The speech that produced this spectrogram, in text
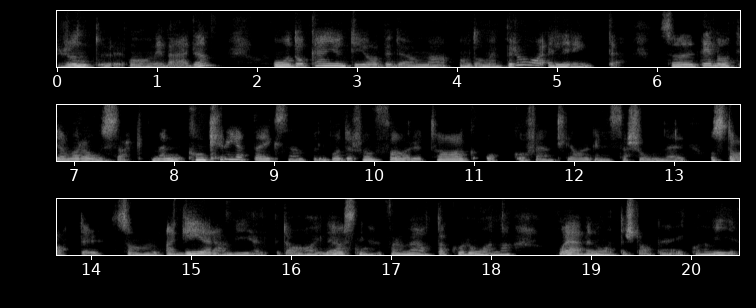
runt om i världen. Och då kan ju inte jag bedöma om de är bra eller inte. Så det låter jag vara osagt. Men konkreta exempel både från företag och offentliga organisationer och stater som agerar med hjälp av AI-lösningar för att möta corona och även återstarta ekonomier.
